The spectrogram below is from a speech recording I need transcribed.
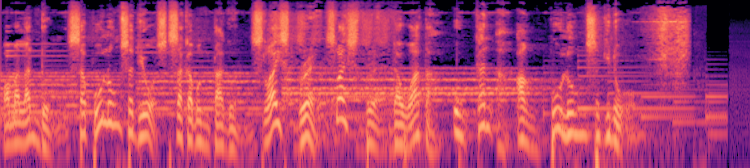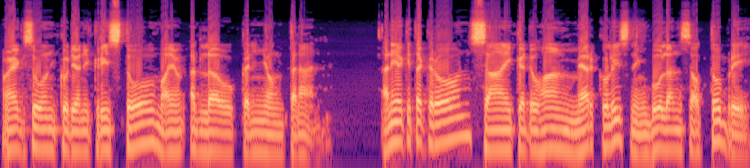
pamalandong sa pulong sa Dios sa kabuntagon. Sliced bread, sliced bread, dawata ug kana ang pulong sa Ginoo. Mga igsoon ko diyan ni Kristo, mayong adlaw kaninyong tanan. Aniya kita karon sa ikaduhang Merkulis ning bulan sa Oktobre,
